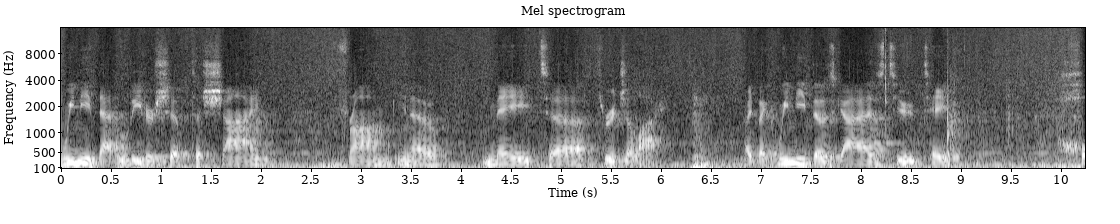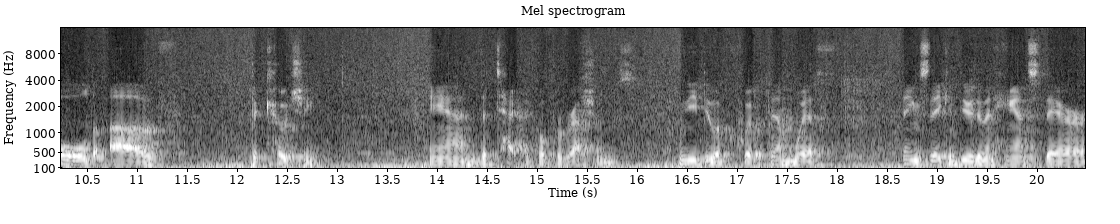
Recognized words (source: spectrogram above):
we need that leadership to shine from, you know, May to through July. Right? Like we need those guys to take hold of the coaching and the technical progressions. We need to equip them with things they can do to enhance their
